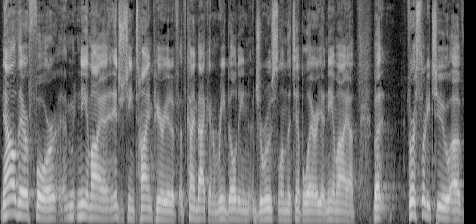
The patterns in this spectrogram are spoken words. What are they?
Now, therefore, Nehemiah, an interesting time period of, of coming back and rebuilding Jerusalem, the temple area, Nehemiah. But verse 32 of,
